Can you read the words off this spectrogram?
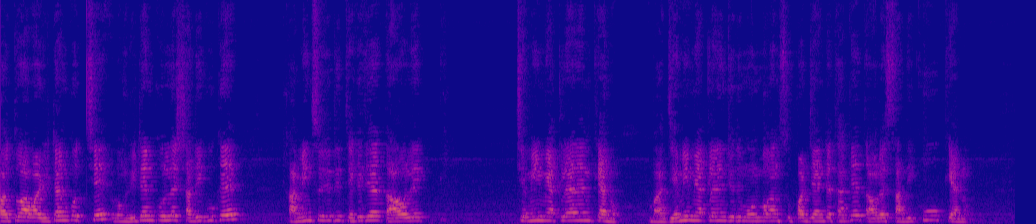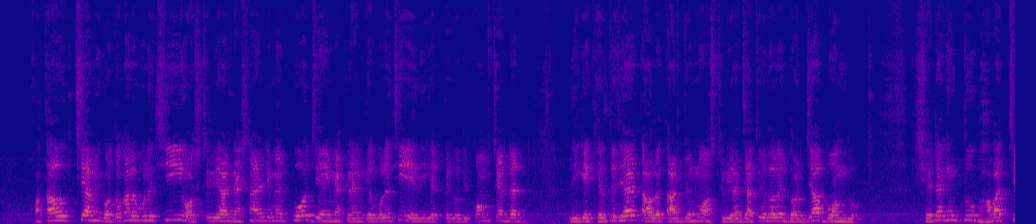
হয়তো আবার রিটার্ন করছে এবং রিটার্ন করলে সাদিকুকে কামিংসে যদি থেকে যায়, তাহলে জেমি ম্যাকলারেন কেন? বা জেমি ম্যাকলারেন যদি মোহনবাগান সুপার জায়ান্টে থাকে, তাহলে সাদিকু কেন? কথা হচ্ছে, আমি গতকালও বলেছি, অস্ট্রেলিয়ার ন্যাশনাল টিমের কোচ জেমি ম্যাকলারেনকে বলেছি, এই লিগের থেকে যদি কম স্ট্যান্ডার্ড লিগে খেলতে যায়, তাহলে তার জন্য অস্ট্রেলিয়ার জাতীয় দলের দরজা বন্ধ। সেটা কিন্তু ভাবাচ্ছে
